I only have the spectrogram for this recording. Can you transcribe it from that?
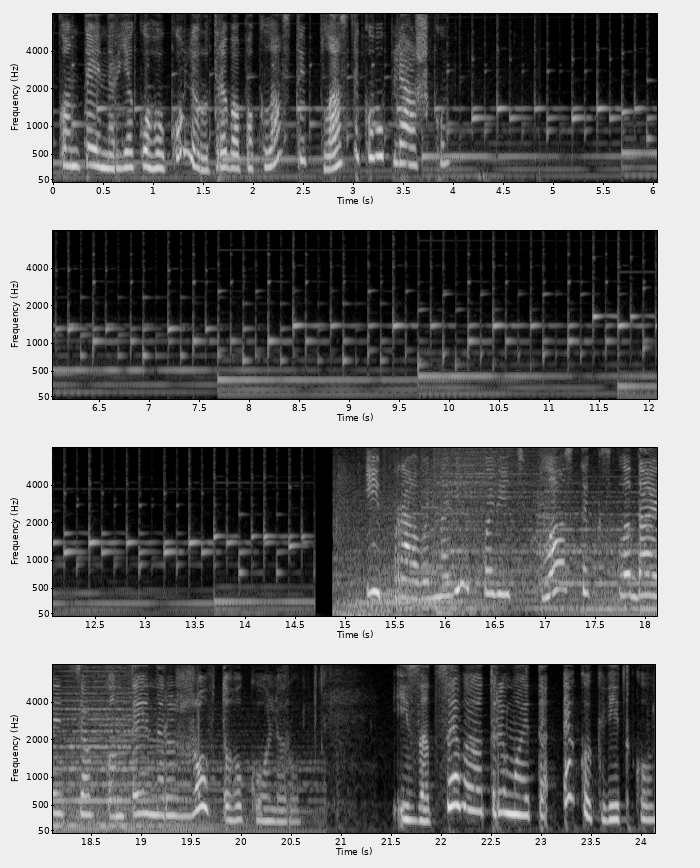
в контейнер якого кольору треба покласти пластикову пляшку. І правильна відповідь пластик складається в контейнери жовтого кольору. І за це ви отримуєте екоквітку.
